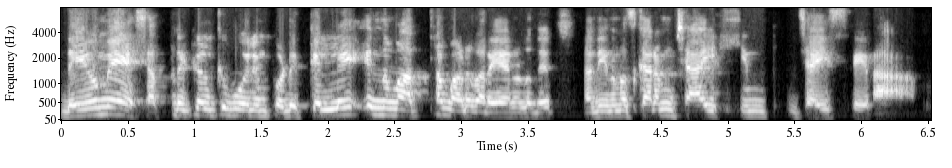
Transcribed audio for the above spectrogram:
ദൈവമേ ശത്രുക്കൾക്ക് പോലും കൊടുക്കല്ലേ എന്ന് മാത്രമാണ് പറയാനുള്ളത്. നന്ദി നമസ്കാരം. ജയ് ഹിന്ദ് ജയ് ശ്രീറാം.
